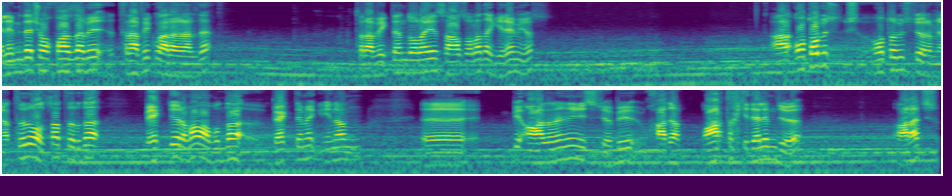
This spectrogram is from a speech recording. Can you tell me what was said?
Elimde çok fazla bir trafik var herhalde. Trafikten dolayı sağa sola da giremiyoruz. Otobüs otobüs diyorum ya. Tır olsa tırda bekliyorum ama bunda beklemek inan e, bir adrenalin istiyor. Bir hadi artık gidelim diyor araç.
